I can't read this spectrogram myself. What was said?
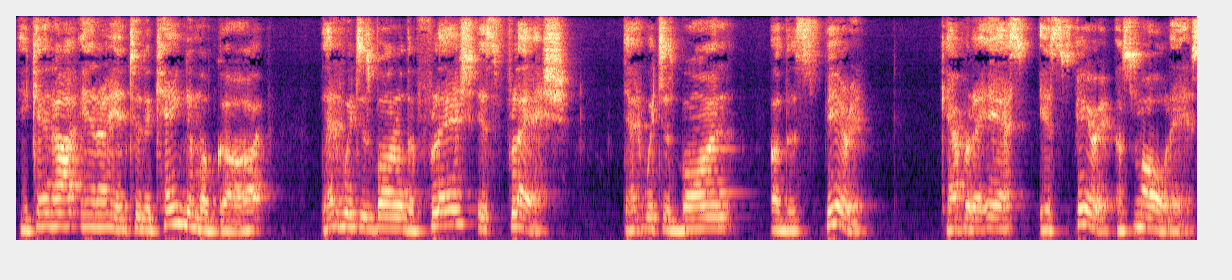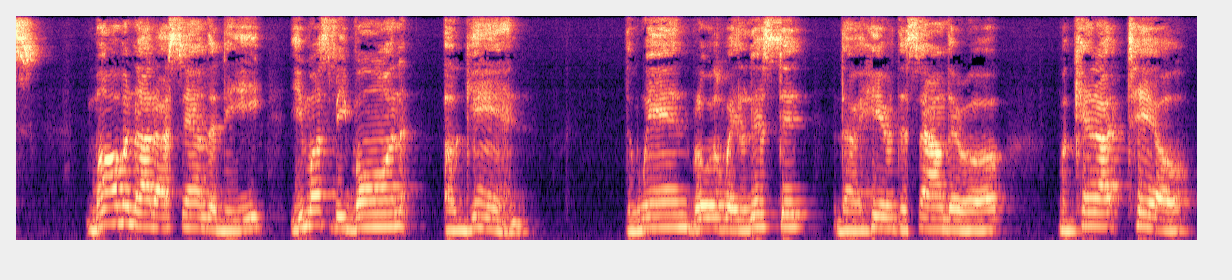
he cannot enter into the kingdom of God. That which is born of the flesh is flesh. That which is born of the Spirit, capital S, is spirit, a small s. Marvel not, I say unto thee, you must be born again. The wind blows where listed, thou hearest the sound thereof, but cannot tell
